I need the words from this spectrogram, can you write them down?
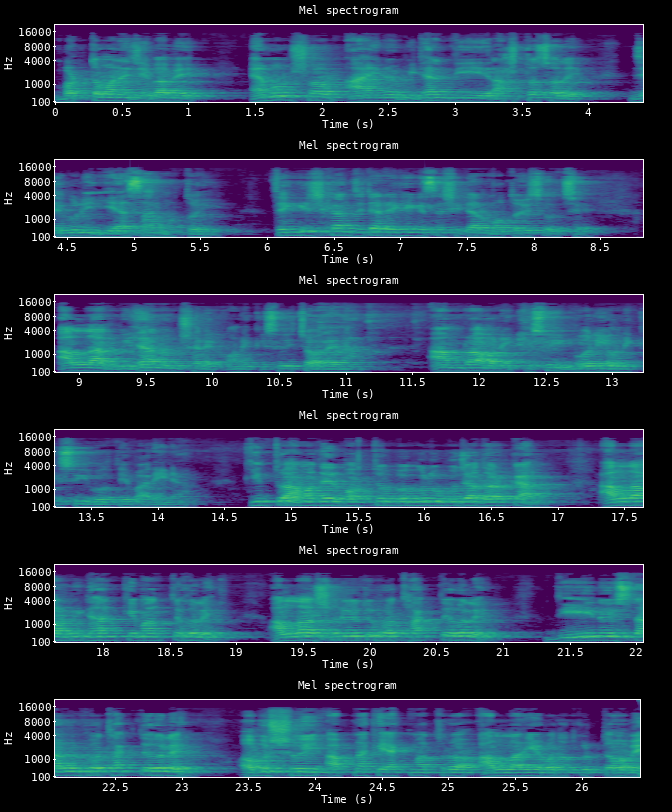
বর্তমানে যেভাবে এমন সব আইন ও বিধান দিয়ে রাষ্ট্র চলে, যেগুলি ইয়াসার মতোই। চেঙ্গিস খান যেটা রেখে গেছে, সেটার মতোই চলছে। আল্লাহর বিধান অনুসারে অনেক কিছুই চলে না। আমরা অনেক কিছুই বলি, অনেক কিছুই বলতে পারি না। কিন্তু আমাদের বক্তব্যগুলো বোঝা দরকার। আল্লাহর বিধানকে মানতে হলে, আল্লাহর শরীয়তের উপর থাকতে হলে, দিন ও ইসলামের উপর থাকতে হলে, অবশ্যই আপনাকে একমাত্র আল্লাহরই আবাদত করতে হবে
